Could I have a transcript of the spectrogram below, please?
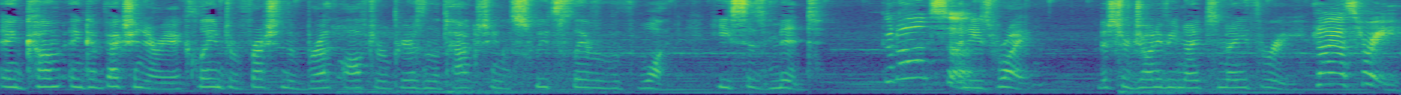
In, com- in confectionery, a claim to freshen the breath often appears in the packaging of sweets flavored with what? He says mint. Good answer. And he's right. Mr. Johnny V 1993. Player three.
